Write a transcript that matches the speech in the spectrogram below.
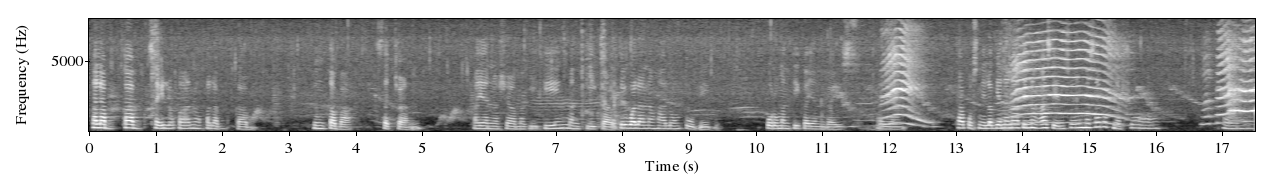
kalabkab. Sa Ilocano, kalabkab. Yung taba sa tiyan. Ayan na siya, magiging mantika. Ito'y wala ng halong tubig. Puro mantika yan guys. Ayan. Tapos, nilagyan na natin ng asin. So, masarap na siya. Ayan.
